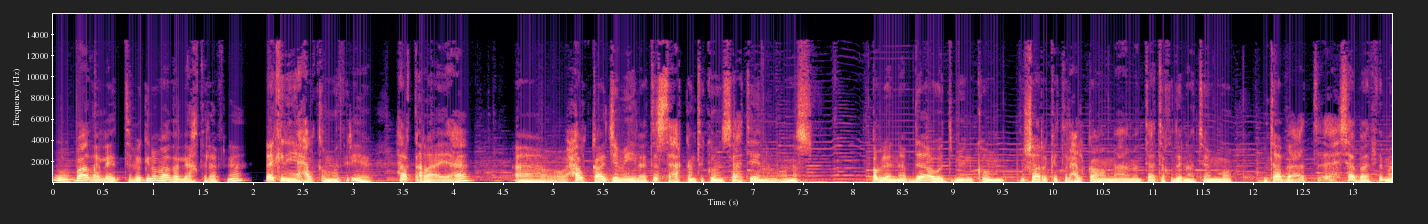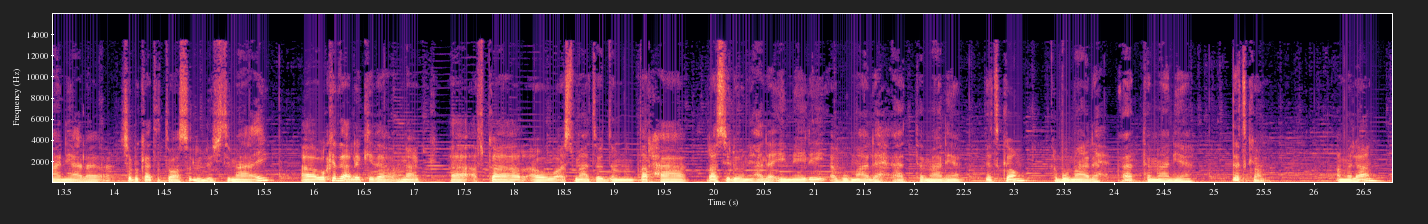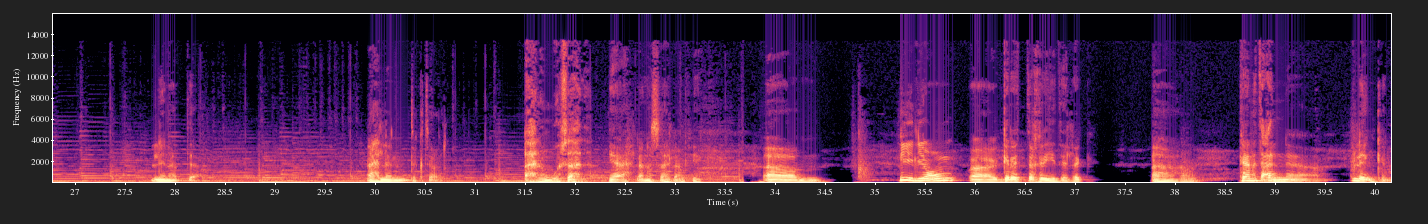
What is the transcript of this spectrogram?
وبعضها اللي اتفقنا وبعضها اللي اختلفنا لكن هي حلقة مثرية حلقة رائعة آه، وحلقة جميلة تستحق أن تكون ساعتين ونصف. قبل أن نبدأ أود منكم مشاركة الحلقة مع من تعتقد أنها تهمه متابعة حسابات ثمانية على شبكات التواصل الاجتماعي. آه، وكذلك إذا هناك آه، أفكار أو أسماء تودون طرحها راسلوني على إيميلي أبو مالح ثمانية dot com أبو مالح ثمانية dot com أما الآن لنبدأ. أهلا دكتور. أهلا وسهلا. يا أهلا وسهلا فيك. في اليوم آه، قريت تغريدة لك. آه، كانت عن لينكولن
